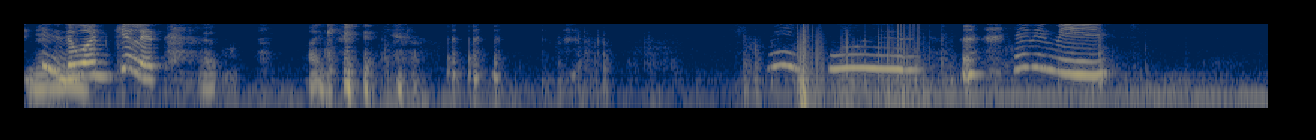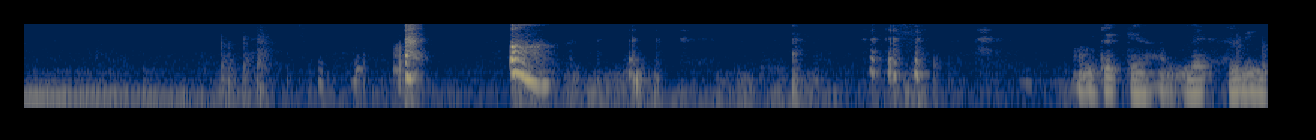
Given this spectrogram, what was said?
He's the one kill it. Yes. I kill it. Hey, Mimi. Ah. Oh. Han är min.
